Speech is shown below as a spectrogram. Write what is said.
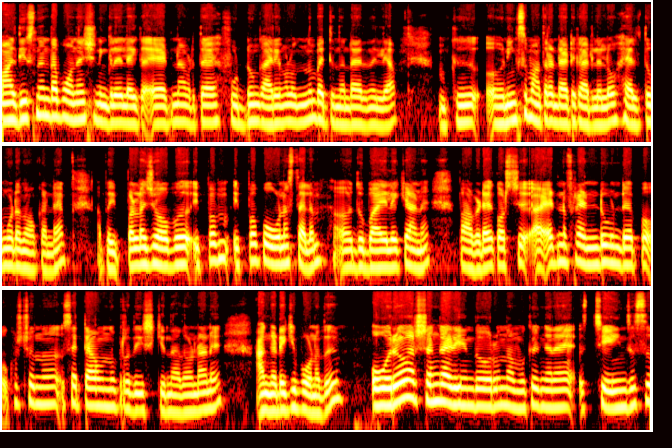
മാൽദീവ്സിന് എന്താ പോകുന്നത് വെച്ചിട്ടുണ്ടെങ്കിൽ ലൈക്ക് ഏട്ടന് അവിടുത്തെ ഫുഡും കാര്യങ്ങളും ഒന്നും പറ്റുന്നുണ്ടായിരുന്നില്ല. നമുക്ക് ഏർണിങ്സ് മാത്രം ഉണ്ടായിട്ട് കാര്യമില്ലല്ലോ ഹെൽത്തും കൂടെ നോക്കണ്ടേ. അപ്പോൾ ഇപ്പോഴുള്ള ജോബ് ഇപ്പം ഇപ്പോൾ പോകുന്ന സ്ഥലം ദുബായിലേക്കാണ്. അപ്പോൾ അവിടെ കുറച്ച് ഏട്ടന് ഫ്രണ്ടും ഉണ്ട്. അപ്പോൾ കുറച്ചൊന്ന് സെറ്റാവുമെന്ന് പ്രതീക്ഷിക്കുന്നത് അതുകൊണ്ടാണ് അങ്ങടേക്ക് പോണത്. ഓരോ വർഷം കഴിയുന്തോറും നമുക്കിങ്ങനെ ചേഞ്ചസ്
